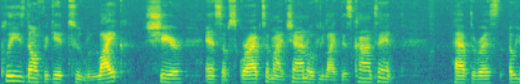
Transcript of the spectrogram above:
Please don't forget to like, share, and subscribe to my channel if you like this content. Have the rest of your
